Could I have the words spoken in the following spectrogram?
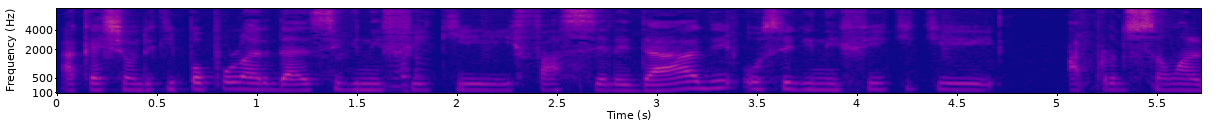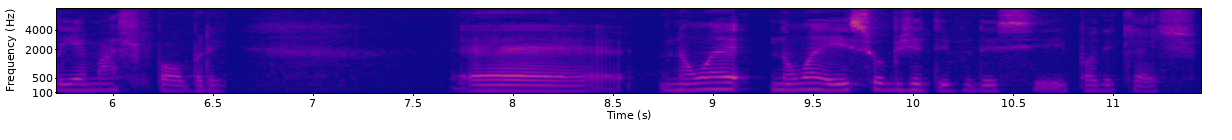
a questão de que popularidade signifique facilidade ou signifique que a produção ali é mais pobre. É, não, é, não é esse o objetivo desse podcast.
